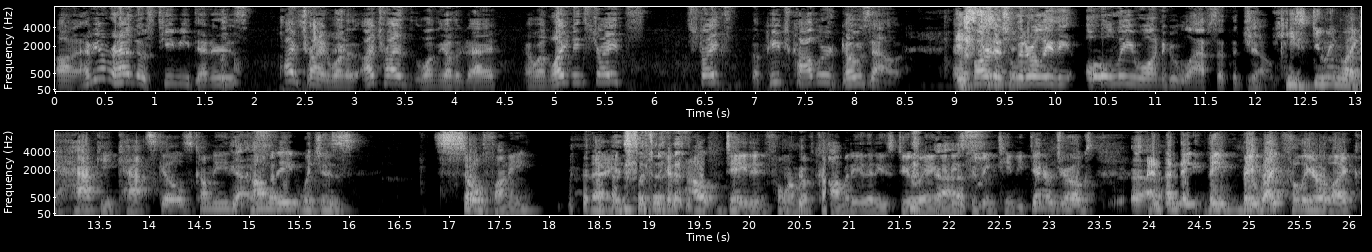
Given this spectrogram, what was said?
uh, "Have you ever had those TV dinners?" I've tried one. Of, I tried one the other day, and when lightning strikes, strikes, the peach cobbler goes out, and It's Bart is literally the only one who laughs at the joke. He's doing like hacky Catskills comedy, Yes. comedy, which is so funny. That it's such like an outdated form of comedy that he's doing, and he's doing TV dinner jokes, Uh, and then they they they rightfully are like,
